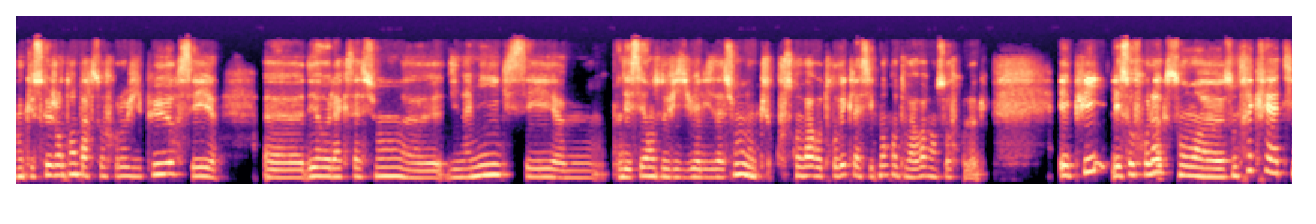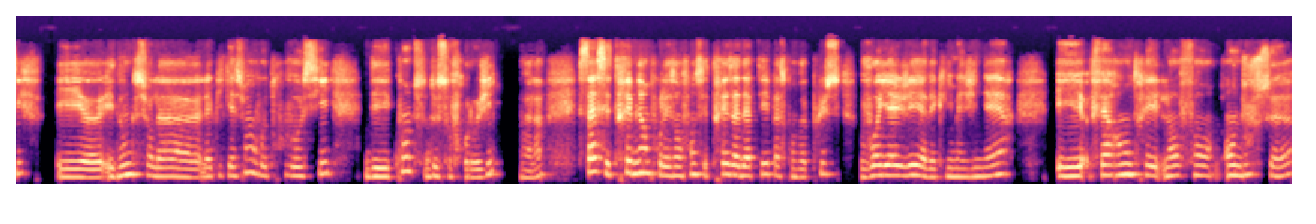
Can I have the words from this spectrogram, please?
Donc ce que j'entends par sophrologie pure, c'est des relaxations dynamiques, c'est des séances de visualisation, donc ce qu'on va retrouver classiquement quand on va voir un sophrologue. Et puis, les sophrologues sont, sont très créatifs. Et, et donc, sur l'application, on retrouve aussi des contes de sophrologie. Voilà. Ça, c'est très bien pour les enfants, c'est très adapté parce qu'on va plus voyager avec l'imaginaire et faire rentrer l'enfant en douceur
